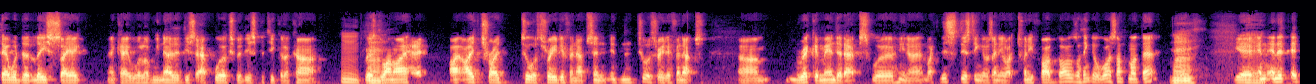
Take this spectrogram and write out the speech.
that would at least say, okay, well we know that this app works with this particular car. Mm. Whereas Mm. the one I had, I, I tried two or three different apps, and in two or three different apps, um, recommended apps were, you know, like this this thing was only like twenty five dollars, I think it was something like that. Mm. Yeah, Yeah. and and it, it,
